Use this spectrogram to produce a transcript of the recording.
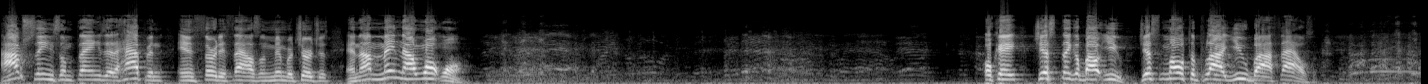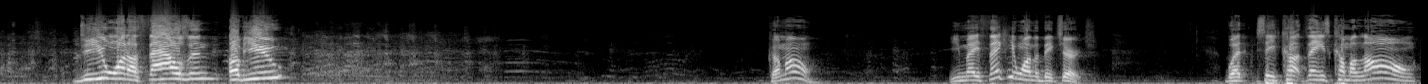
I've seen some things that happen in 30,000 member churches, and I may not want one. Okay, just think about you. Just multiply you by a thousand. Do you want a thousand of you? Come on. You may think you want the big church. But see, things come along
